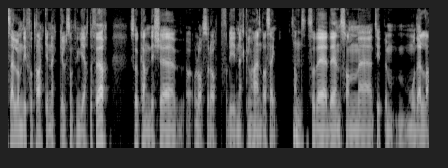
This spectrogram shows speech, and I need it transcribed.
selv om de får tak i en nøkkel som fungerte før, så kan de ikke låse det opp fordi nøkkelen har endra seg. Mm. Så det, det, er en sånn uh, type modell. da.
